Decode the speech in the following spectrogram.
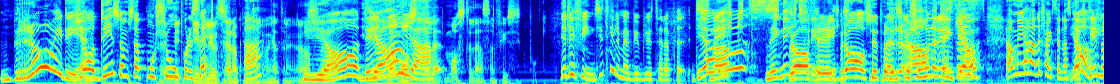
Bra idé! Ja, det är som så motion på recept. Biblioterapi, ja. vad heter det? Ja, det ja. Man måste, måste läsa en fysisk Ja det finns ju till och med biblioterapi. Ja. Snyggt! Snyggt bra Fredrik. Fredrik. Bra avslut på den diskussionen ja, tänker jag. Ja men jag hade faktiskt en aspekt ja, till.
